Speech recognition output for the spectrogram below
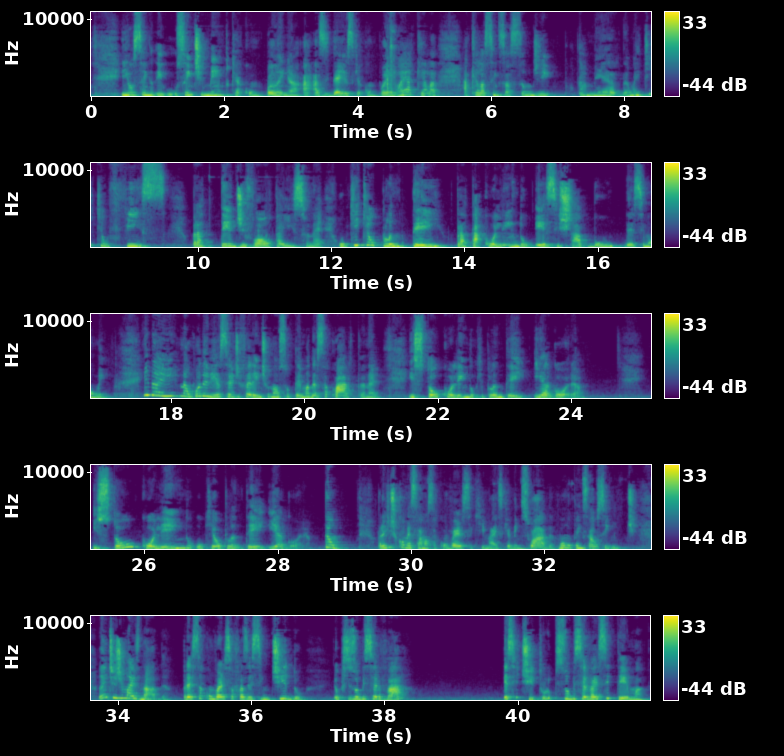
E o, sen o sentimento que acompanha, a, as ideias que acompanham é aquela aquela sensação de puta merda, mas o que que eu fiz? Para ter de volta isso, né? O que que eu plantei para estar tá colhendo esse chabu desse momento? E daí não poderia ser diferente o nosso tema dessa quarta, né? Estou colhendo o que plantei e agora? Estou colhendo o que eu plantei e agora? Então, para a gente começar a nossa conversa aqui mais que abençoada, vamos pensar o seguinte: antes de mais nada, para essa conversa fazer sentido, eu preciso observar esse título, preciso observar esse tema.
